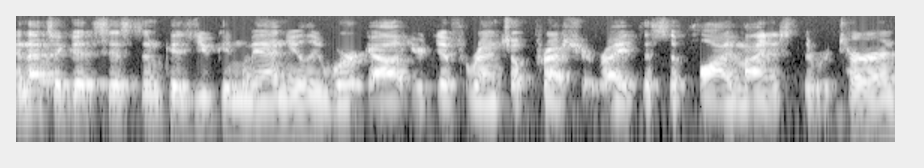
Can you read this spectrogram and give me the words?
and that's a good system because you can manually work out your differential pressure, right? The supply minus the return.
